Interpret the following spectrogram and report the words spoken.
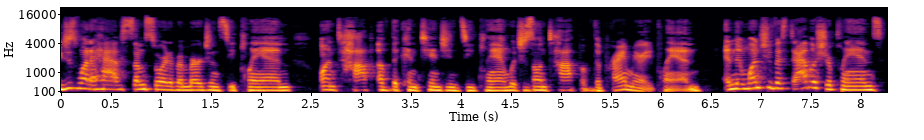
You just want to have some sort of emergency plan on top of the contingency plan, which is on top of the primary plan. And then once you've established your plans,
